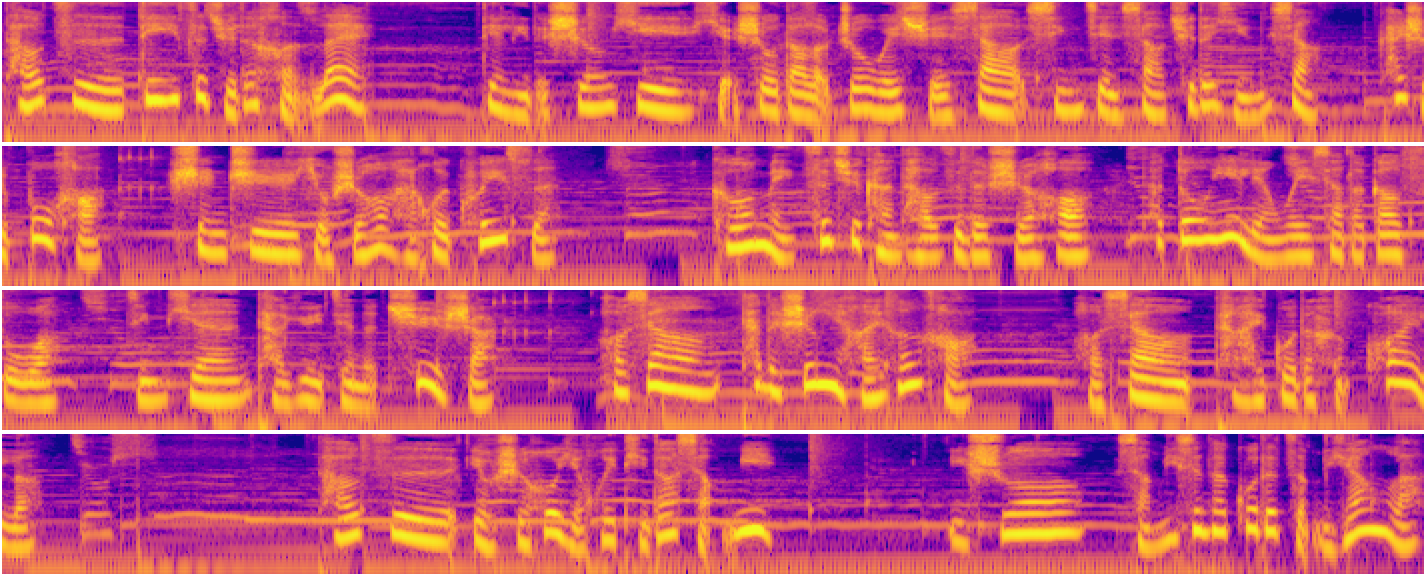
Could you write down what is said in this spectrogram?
桃子第一次觉得很累，店里的生意也受到了周围学校新建校区的影响，开始不好。甚至有时候还会亏损，可我每次去看桃子的时候，他都一脸微笑地告诉我，今天他遇见的趣事儿，好像他的生意还很好，好像他还过得很快乐。桃子有时候也会提到小蜜，你说小蜜现在过得怎么样了？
